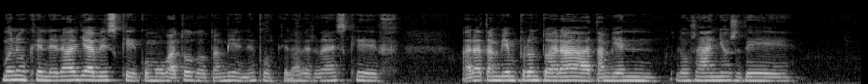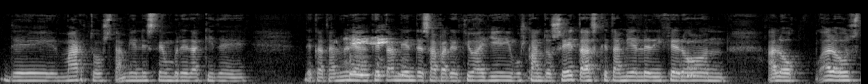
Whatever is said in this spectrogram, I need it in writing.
Bueno, en general ya ves que cómo va todo también, ¿eh? Porque la verdad es que ahora también pronto hará también los años de, de Martos, también este hombre de aquí de, de Cataluña, que también desapareció allí buscando setas, que también le dijeron a, los a los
